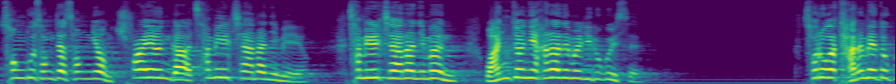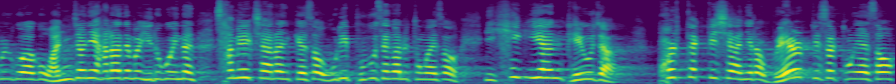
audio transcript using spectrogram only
성부, 성자, 성령, Triune God 삼위일체 하나님이에요. 삼위일체 하나님은 완전히 하나됨을 이루고 있어요. 서로가 다름에도 불구하고 완전히 하나됨을 이루고 있는 삼일체 하나님께서 우리 부부 생활을 통해서 이 희귀한 배우자 퍼펙트 핏이 아니라 rare fit을 통해서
